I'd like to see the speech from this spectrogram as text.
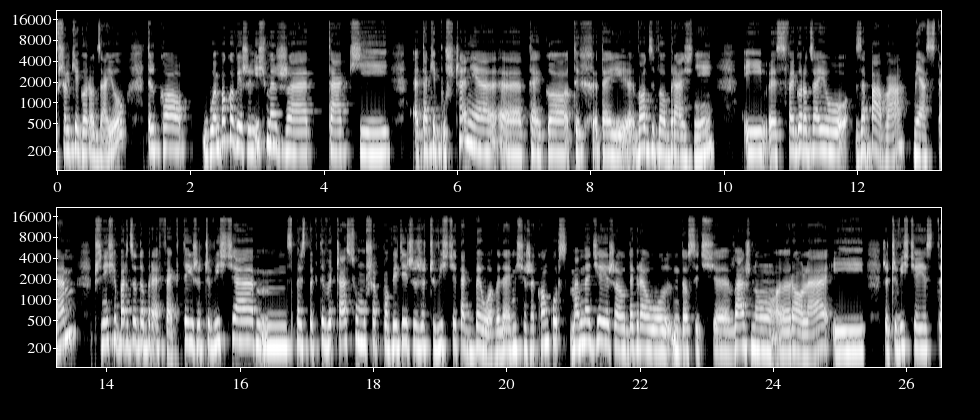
wszelkiego rodzaju, tylko głęboko wierzyliśmy, że taki, takie puszczenie e, tego, tych, tej wodzy wyobraźni i swego rodzaju zabawa miastem przyniesie bardzo dobre efekty i rzeczywiście mm, z perspektywy czasu muszę powiedzieć, że rzeczywiście tak było. Wydaje mi się, że konkurs, mam nadzieję, że odegrał dosyć e, ważną e, rolę i rzeczywiście jest,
